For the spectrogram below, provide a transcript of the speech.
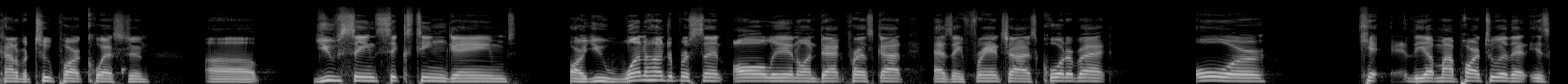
Kind of a two part question. Uh, you've seen 16 games. Are you 100% all in on Dak Prescott as a franchise quarterback? Or the uh, my part two of that is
